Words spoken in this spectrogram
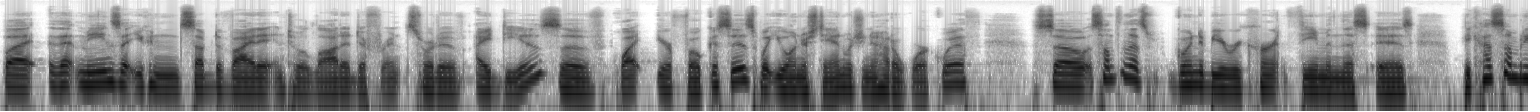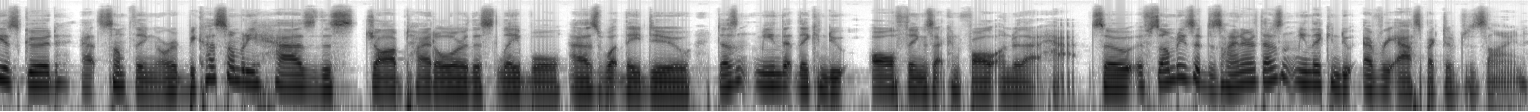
But that means that you can subdivide it into a lot of different sort of ideas of what your focus is, what you understand, what you know how to work with. So something that's going to be a recurrent theme in this is because somebody is good at something or because somebody has this job title or this label as what they do doesn't mean that they can do all things that can fall under that hat. So if somebody's a designer, that doesn't mean they can do every aspect of design.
